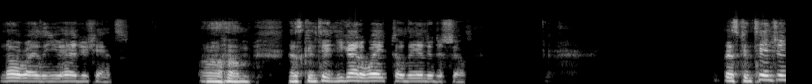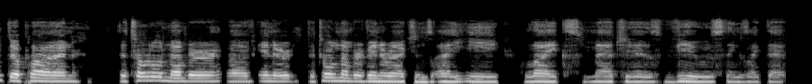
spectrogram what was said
No, Riley, you had your chance. Um, that's contingent. You got to wait till the end of the show that's contingent upon the total number of inter the total number of interactions, i.e., likes, matches, views, things like that.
